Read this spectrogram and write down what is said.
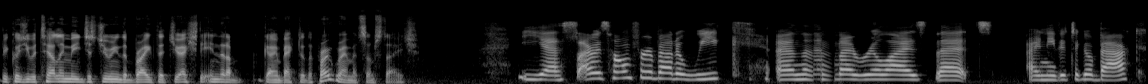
Because you were telling me just during the break that you actually ended up going back to the program at some stage. Yes, I was home for about a week, and then I realized that I needed to go back.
